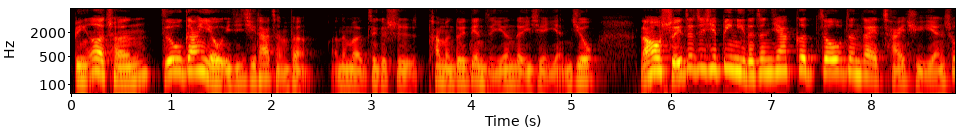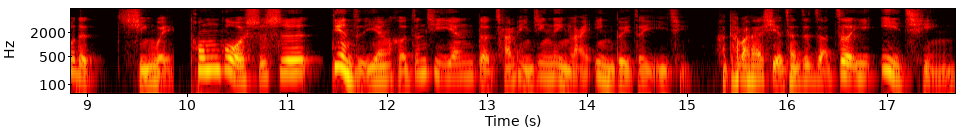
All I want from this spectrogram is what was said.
丙二醇、植物甘油以及其他成分啊。那么这个是他们对电子烟的一些研究。然后，随着这些病例的增加，各州正在采取严肃的行为，通过实施电子烟和蒸汽烟的产品禁令来应对这一疫情。他把它写成这这这一疫情。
